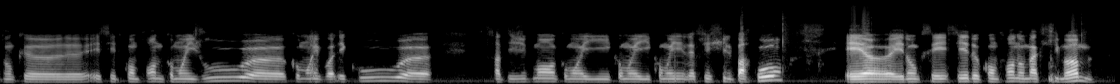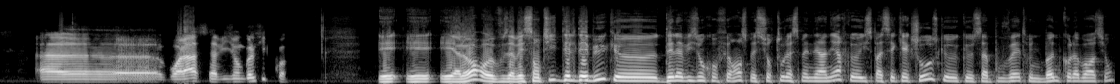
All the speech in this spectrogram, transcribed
donc essayer de comprendre comment il joue comment il voit les coups stratégiquement comment il comment il comment il réfléchit le parcours. Et, euh, et donc c'est essayer de comprendre au maximum euh, voilà sa vision golfique quoi. Et, et, et alors, euh, vous avez senti dès le début que, dès la vision conférence, mais surtout la semaine dernière, qu'il se passait quelque chose, que, que ça pouvait être une bonne collaboration?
